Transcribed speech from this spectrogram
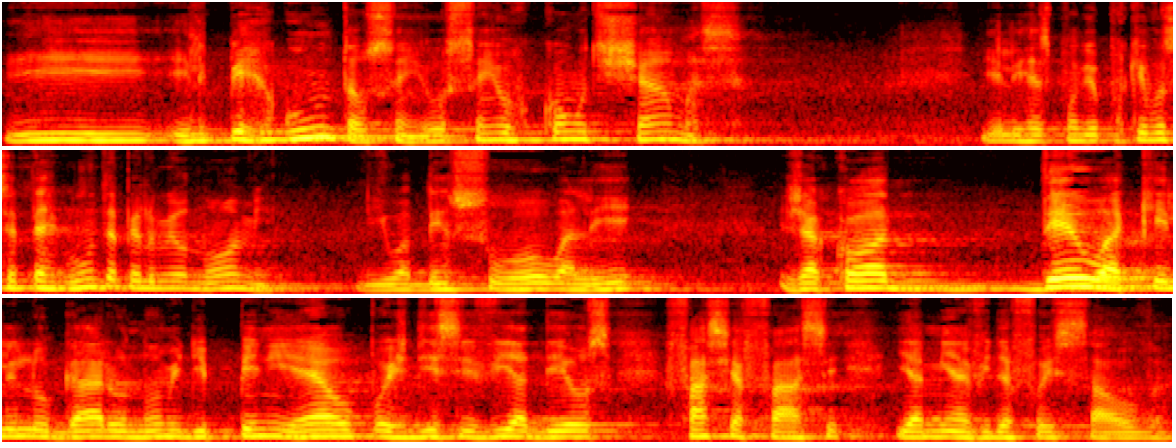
E ele pergunta ao Senhor: Senhor, como te chamas? E ele respondeu: Porque você pergunta pelo meu nome. E o abençoou ali. Jacó deu àquele lugar o nome de Peniel, pois disse: Vi a Deus face a face e a minha vida foi salva.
